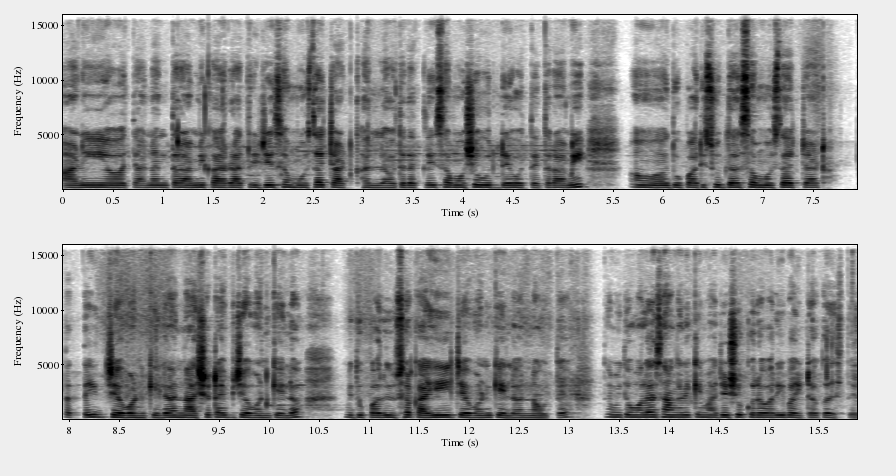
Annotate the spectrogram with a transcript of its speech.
आणि त्यानंतर आम्ही काल रात्री जे समोसा चाट खाल्ला होता त्यातले समोसे उरले होते. तर आम्ही दुपारीसुद्धा समोसा चाट त्यातही जेवण केलं नाश्ता टाईप जेवण केलं. मी दुपारी दुसरं काहीही जेवण केलं नव्हतं. तर मी तुम्हाला सांगेल की माझी शुक्रवारी बैठक असते.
